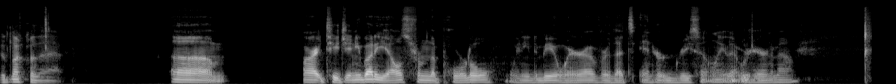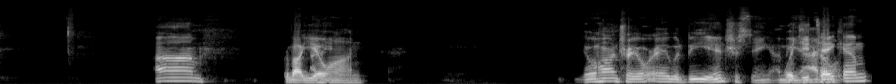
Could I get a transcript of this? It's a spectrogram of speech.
Good luck with that. Um, all right, Teach. Anybody else from the portal we need to be aware of or that's entered recently that we're hearing about? Um, what about Yohan? Yohan Traore would be interesting. I mean, would you I take don't- him?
